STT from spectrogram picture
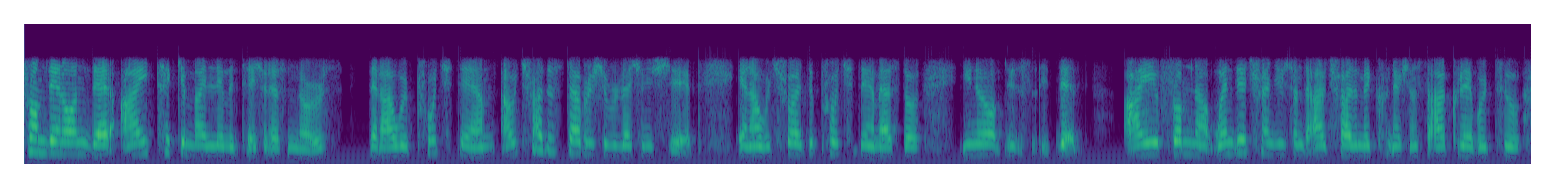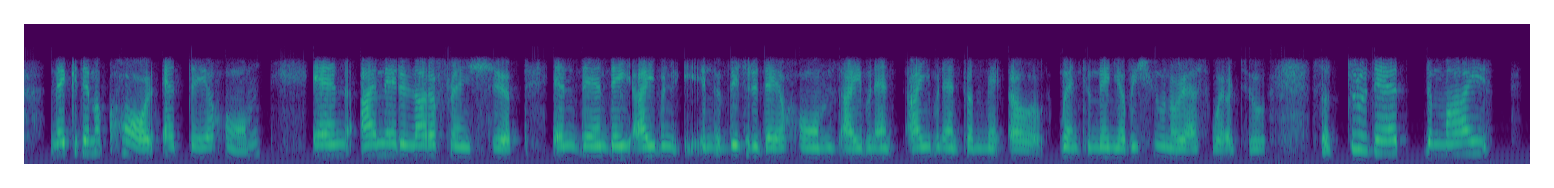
From then on, that I take in my limitation as a nurse, that I will approach them. I will try to establish a relationship, and I will try to approach them as though, you know, that I from now when they transition, I try to make connections. So I could able to make them a call at their home and I made a lot of friendship. And then they, I even in, visited their homes. I even, I even entered, uh, went to many of the funerals as well too. So through that, the my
